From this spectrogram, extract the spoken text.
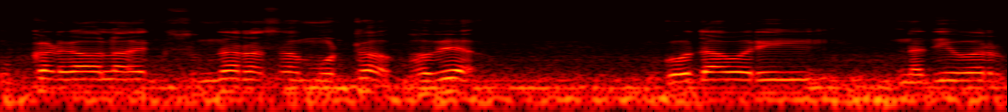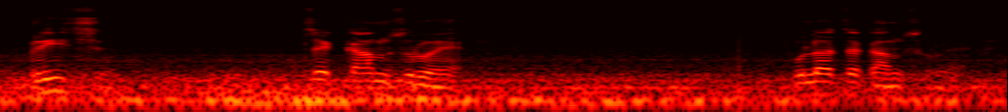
उक्कडगावला एक सुंदर असं मोठं भव्य गोदावरी नदीवर ब्रिजचे काम सुरू आहे. पुलाचं काम सुरू आहे.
